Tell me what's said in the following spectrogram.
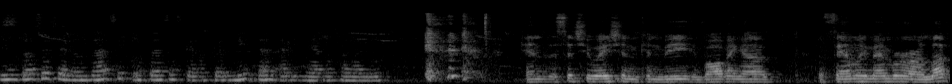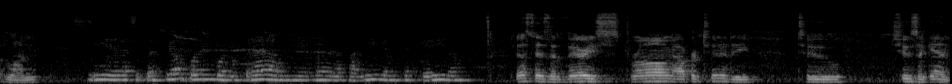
Y entonces se nos dan circunstancias que nos permitan alinearnos a la luz. And the situation can be involving a, a family member or a loved one, Y la situación puede involucrar a un miembro de la familia, un ser querido, just as a very strong opportunity to choose again.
